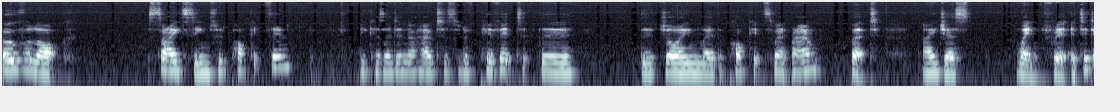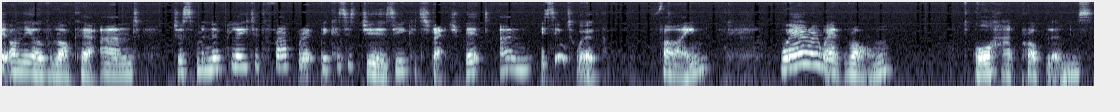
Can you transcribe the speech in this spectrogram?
overlock side seams with pockets in because I didn't know how to sort of pivot the the join where the pockets went round but I just went for it. I did it on the overlocker and just manipulated the fabric because it's jersey you could stretch a bit and it seemed to work fine where I went wrong or had problems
